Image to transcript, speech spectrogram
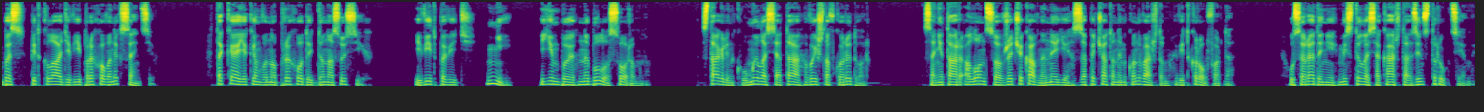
без підкладів і прихованих сенсів, таке, яким воно приходить до нас усіх. І відповідь ні, їм би не було соромно. Старлінг умилася та вийшла в коридор. Санітар Алонсо вже чекав на неї з запечатаним конвертом від Кроуфорда. Усередині містилася карта з інструкціями.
